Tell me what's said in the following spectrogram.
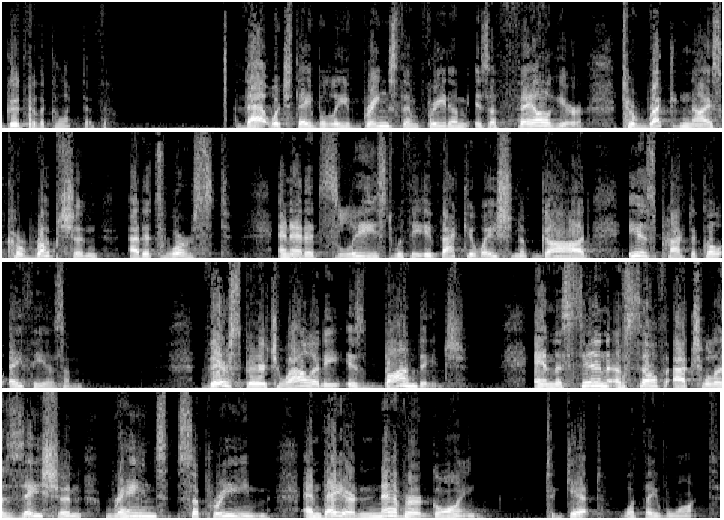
good for the collective. That which they believe brings them freedom is a failure to recognize corruption at its worst. And at its least, with the evacuation of God, is practical atheism. Their spirituality is bondage and the sin of self actualization reigns supreme. And they are never going to get what they want,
